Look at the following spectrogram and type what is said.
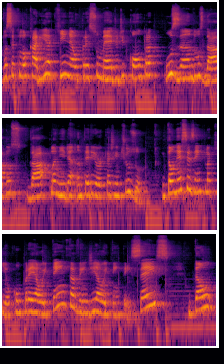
você colocaria aqui né, o preço médio de compra usando os dados da planilha anterior que a gente usou. Então, nesse exemplo aqui, eu comprei a 80, vendi a 86. Então,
